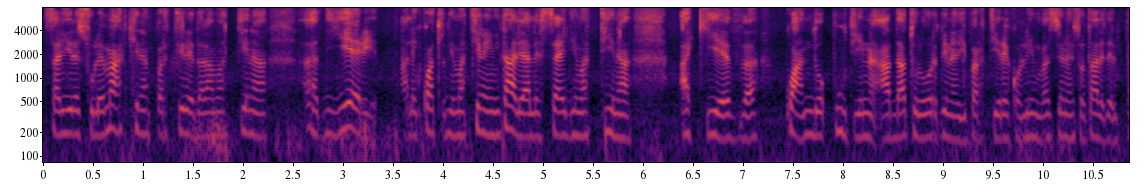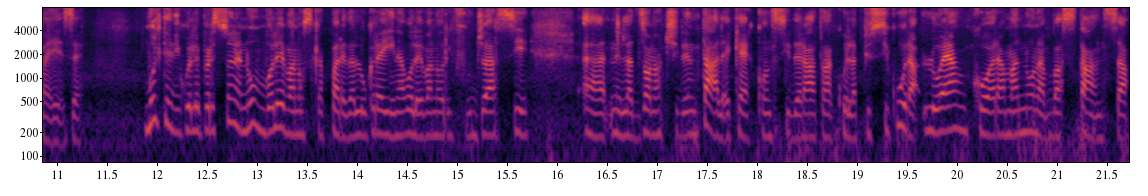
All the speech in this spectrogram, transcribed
salire sulle macchine a partire dalla mattina eh, di ieri alle 4 di mattina in Italia, alle 6 di mattina a Kiev, quando Putin ha dato l'ordine di partire con l'invasione totale del paese. Molte di quelle persone non volevano scappare dall'Ucraina, volevano rifugiarsi eh, nella zona occidentale, che è considerata quella più sicura, lo è ancora, ma non abbastanza.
